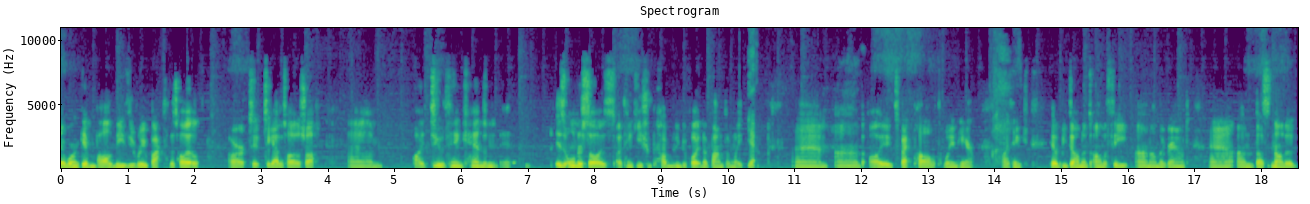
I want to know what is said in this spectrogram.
they weren't giving Paul an easy route back to the title or to, to get a title shot." Um, I do think Hendon is undersized. I think he should probably be fighting at bantamweight. Yeah. Um, and I expect Paul to win here. I think he'll be dominant on the feet and on the ground. Uh, and that's not a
